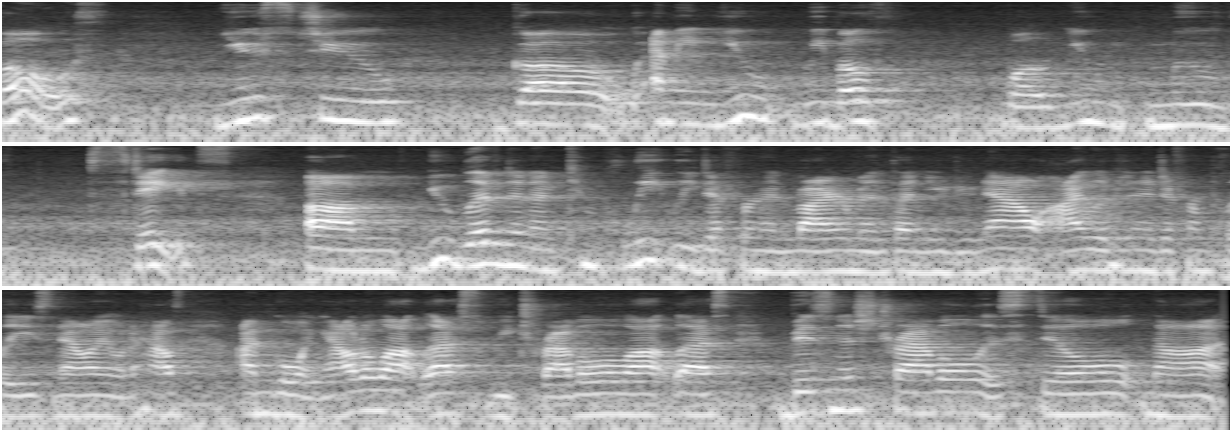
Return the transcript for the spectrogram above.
both used to go i mean you we both well you moved states. Um, you lived in a completely different environment than you do now. I lived in a different place. Now i own a house. I'm going out a lot less. We travel a lot less. Business travel is still not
